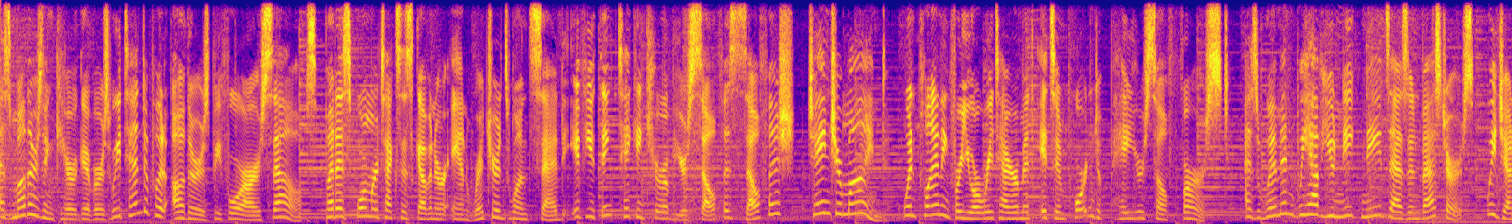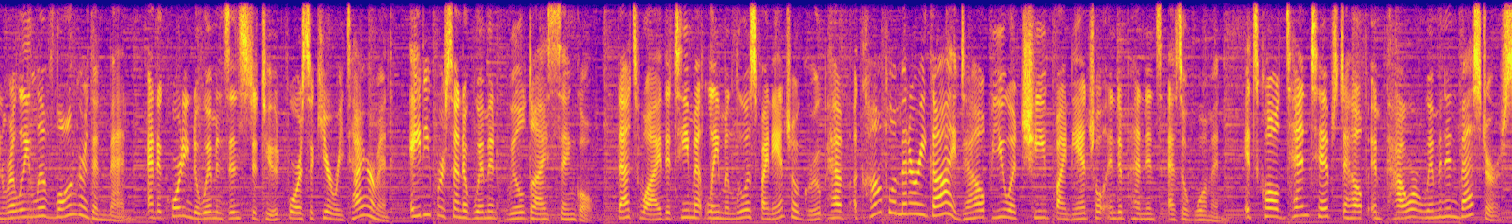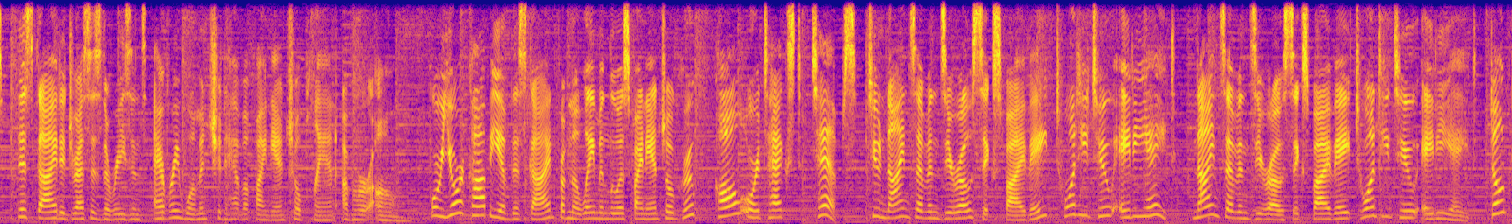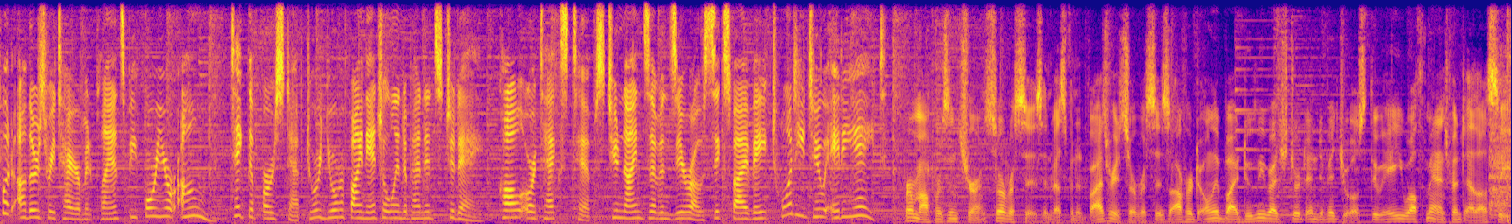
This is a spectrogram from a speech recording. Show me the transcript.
As mothers and caregivers, we tend to put others before ourselves. But as former Texas Governor Ann Richards once said, if you think taking care of yourself is selfish, change your mind. When planning for your retirement, it's important to pay yourself first. As women, we have unique needs as investors. We generally live longer than men. And according to Women's Institute for a Secure Retirement, 80% of women will die single. That's why the team at Lehman Lewis Financial Group have a complimentary guide to help you achieve financial independence as a woman. It's called 10 Tips to Help Empower Women Investors investors. This guide addresses the reasons every woman should have a financial plan of her own. For your copy of this guide from the Lehman Lewis Financial Group, call or text TIPS to 970 658 2288. 970 658 2288. Don't put others' retirement plans before your own. Take the first step toward your financial independence today. Call or text TIPS to 970 658 2288. Firm offers insurance services. Investment advisory services offered only by duly registered individuals through AE Wealth Management, LLC.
